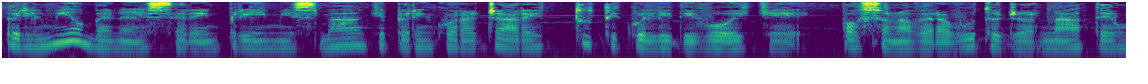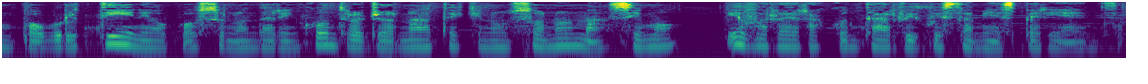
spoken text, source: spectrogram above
per il mio benessere in primis, ma anche per incoraggiare tutti quelli di voi che possono aver avuto giornate un po' bruttine o possono andare incontro a giornate che non sono al massimo, io vorrei raccontarvi questa mia esperienza.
